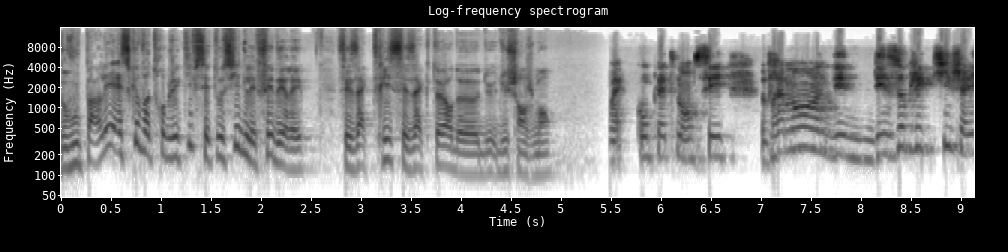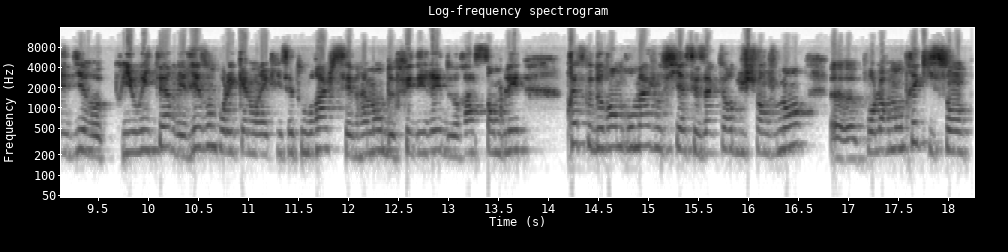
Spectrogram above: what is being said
dont vous parlez. Est-ce que votre objectif, c'est aussi de les fédérer, ces actrices, ces acteurs du changement? Ouais, complètement. C'est vraiment des, des objectifs, j'allais dire, prioritaires. Les raisons pour lesquelles on a écrit cet ouvrage, c'est vraiment de fédérer, de rassembler, presque de rendre hommage aussi à ces acteurs du changement euh, pour leur montrer qu'ils sont,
